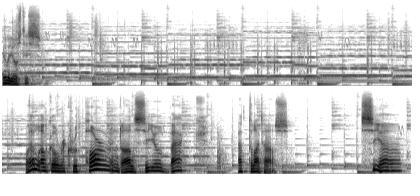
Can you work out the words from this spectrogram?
We'll use this. Well, I'll go recruit Porn and I'll see you back at the lighthouse. See ya!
